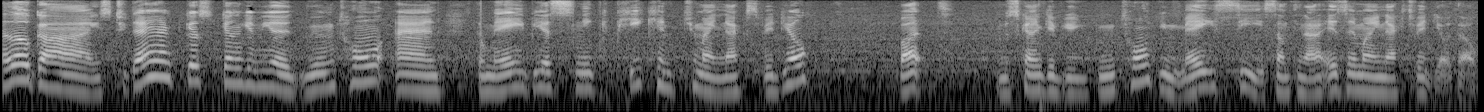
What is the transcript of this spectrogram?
Hello guys, today I'm just gonna give you a room tour and there may be a sneak peek into my next video but I'm just gonna give you a room tour. You may see something that is in my next video though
